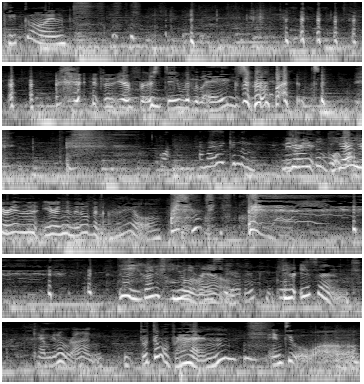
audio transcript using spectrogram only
Keep going. Is it your first day with legs or what? Am I like in the middle you're, of the vlog? Yeah, you're in the you're in the middle of an aisle. Are there people? yeah, you gotta oh, feel oh, around. Honestly, are there people? There isn't. Okay, I'm gonna run. Don't run into a wall.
